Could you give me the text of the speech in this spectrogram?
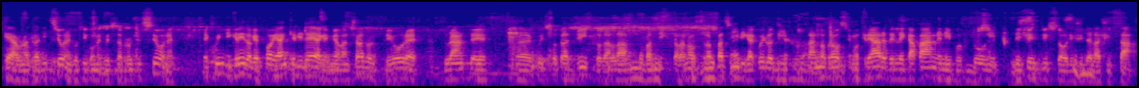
che ha una tradizione così come questa processione e quindi credo che poi anche l'idea che mi ha lanciato il Priore durante eh, questo tragitto dalla, dalla, nostra basilica, quello di l'anno prossimo creare delle capanne nei portoni dei centri storici della città,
